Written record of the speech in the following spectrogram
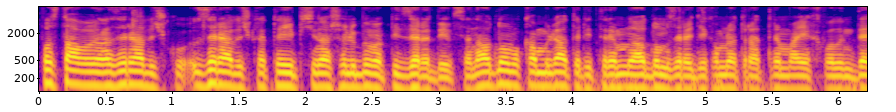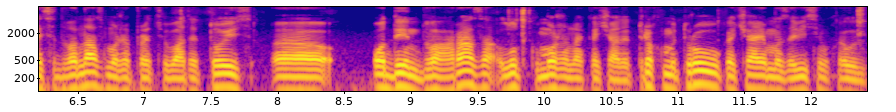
поставили на зарядочку. Зарядочка Type-C наша любима підзарядився. На одному акумуляторі, на одному заряді акумулятора тримає хвилин 10-12 може працювати. Тобто один-два рази лодку можна накачати. Трьохметрову качаємо за 8 хвилин.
